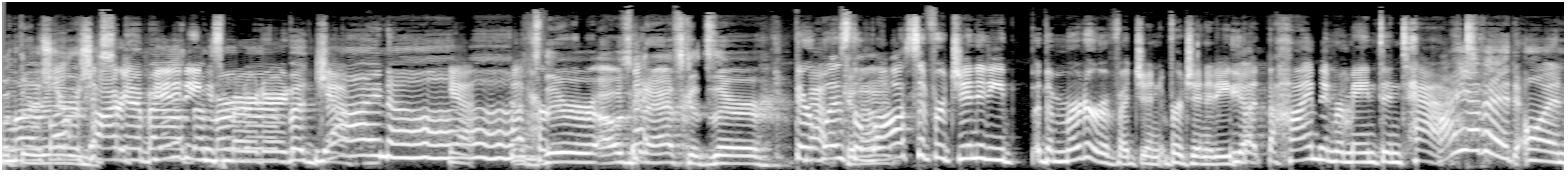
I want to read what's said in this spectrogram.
unless you're is- talking about Virginity the murder murdered. of Yeah. vagina. Yeah. Is Her- there? I was going to ask. Is there? There Yeah. was the I- loss of virginity, the murder of virgin- virginity, Yeah. but the hymen remained intact. I have it on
